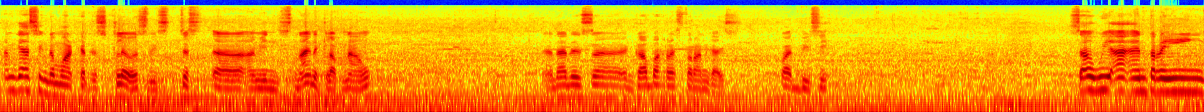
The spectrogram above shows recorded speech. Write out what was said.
I'm guessing the market is closed. It's just uh, I mean it's 9 o'clock now. And that is uh, Gabah restaurant guys. Quite busy. So we are entering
